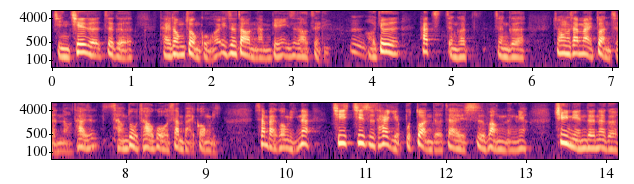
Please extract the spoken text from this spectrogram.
紧接着这个台东纵谷，一直到南边，一直到这里。嗯，哦，就是它整个整个。中央山脉断层哦，它长度超过三百公里，三百公里。那其其实它也不断的在释放能量。去年的那个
